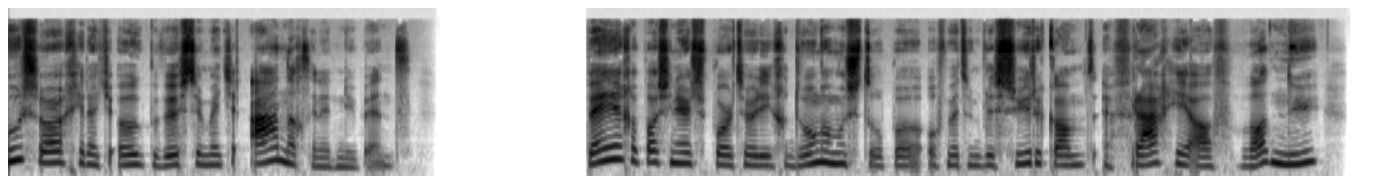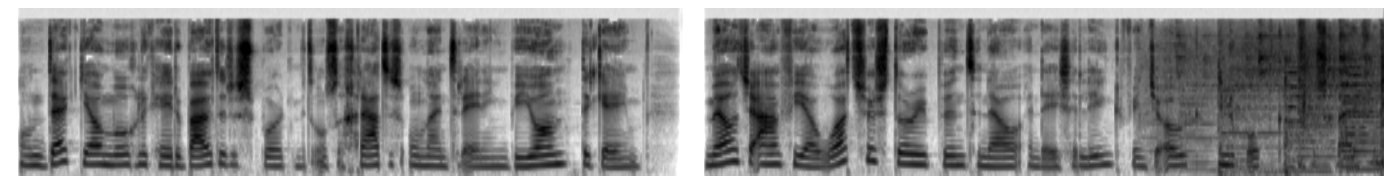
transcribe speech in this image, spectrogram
Hoe zorg je dat je ook bewuster met je aandacht in het nu bent? Ben je een gepassioneerd sporter die gedwongen moest stoppen of met een blessure kampt en vraag je je af wat nu? Ontdek jouw mogelijkheden buiten de sport met onze gratis online training Beyond the Game. Meld je aan via watchyourstory.nl en deze link vind je ook in de podcastbeschrijving.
